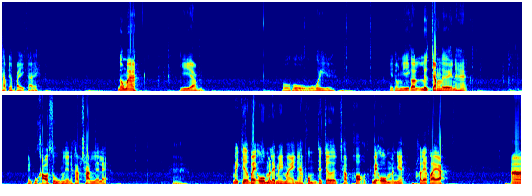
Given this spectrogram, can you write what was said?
ครับ ยังไปอีกไกล ลงมา เยี่ยม โอ้โห นี่ตรงนี้ก็ลึกจังเลยนะฮะ เป็นภูเขาสูงเลยนะครับ ชันเลยแหละ ไม่เจอไบโอมอะไรใหม่ๆนะ ผมจะเจอเฉพาะไบโอมอันเนี้ยเขาเรียกอะไรอะอ่า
